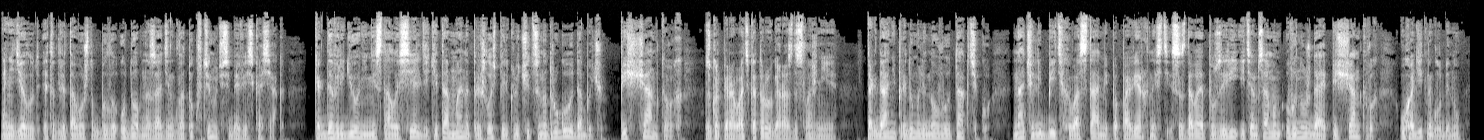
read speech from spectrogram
Они делают это для того, чтобы было удобно за один глоток втянуть в себя весь косяк. Когда в регионе не стало сельди, китам Мэна пришлось переключиться на другую добычу – песчанковых, сгруппировать которых гораздо сложнее. Тогда они придумали новую тактику – начали бить хвостами по поверхности, создавая пузыри и тем самым вынуждая песчанковых уходить на глубину –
